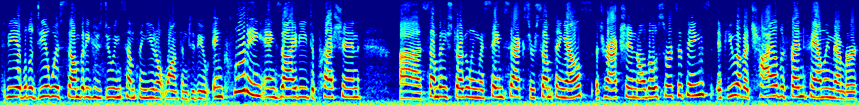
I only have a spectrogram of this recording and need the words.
to be able to deal with somebody who's doing something you don't want them to do, including anxiety, depression, uh, somebody struggling with same sex or something else, attraction, all those sorts of things. If you have a child, a friend, family member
